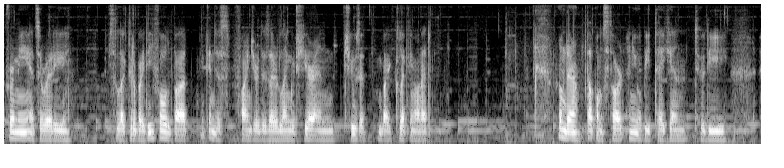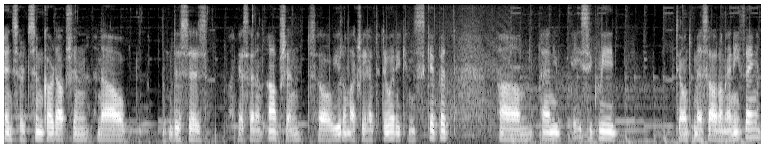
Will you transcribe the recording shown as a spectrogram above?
for me it's already selected by default but you can just find your desired language here and choose it by clicking on it. From there, tap on start and you'll be taken to the insert SIM card option. Now, this is, like I said, an option, so you don't actually have to do it, you can skip it. Um, and you basically don't miss out on anything.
